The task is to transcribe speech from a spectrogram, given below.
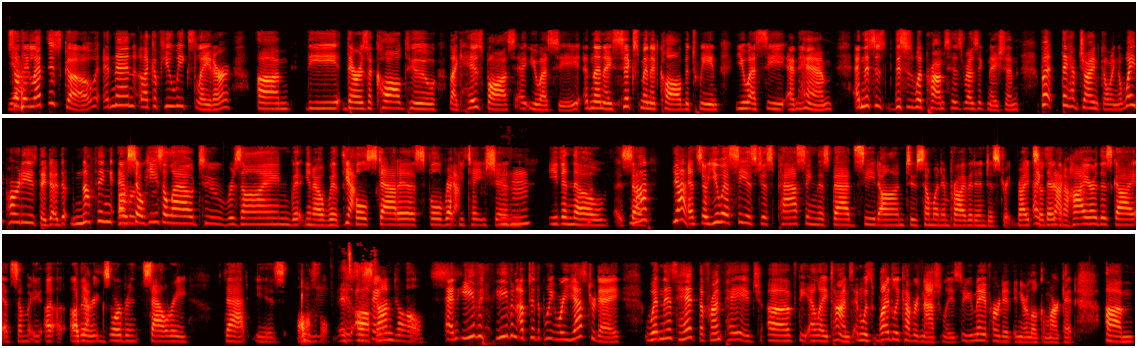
So they let this go, and then like a few weeks later, um, the there is a call to like his boss at USC, and then a six minute call between USC and him, and this is this is what prompts his resignation. But they have giant going away parties. They did nothing. Oh, so he's allowed to resign with, you know, with Yeah. full status, full reputation, Mhm. even though so not yes. and so USC is just passing this bad seed on to someone in private industry, right? So they're going to hire this guy at some uh, other Yes. exorbitant salary. That is awful. It's, It's awful. Scandal. and even even up to the point where yesterday when this hit the front page of the LA Times and was widely covered nationally so you may have heard it in your local market um,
